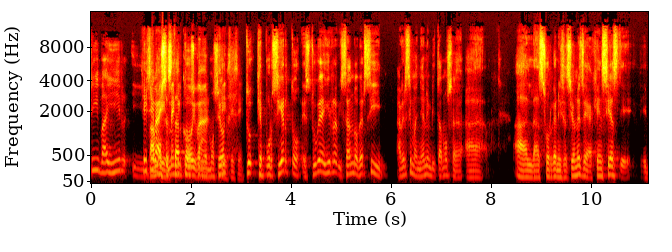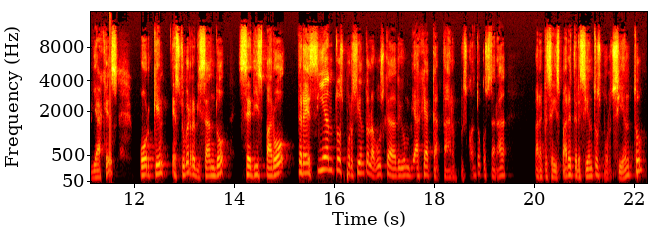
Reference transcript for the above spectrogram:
sí, va a ir y Sí, sí, va a vamos ir. a estar México todos con emoción. Sí. Tú- que por cierto, estuve ahí revisando a ver si, a ver si mañana invitamos a, a- a las organizaciones de agencias de, de viajes, porque estuve revisando, se disparó 300% la búsqueda de un viaje a Qatar. Pues ¿cuánto costará para que se dispare 300%?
